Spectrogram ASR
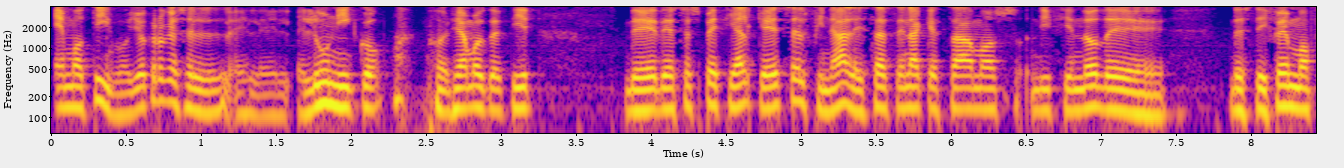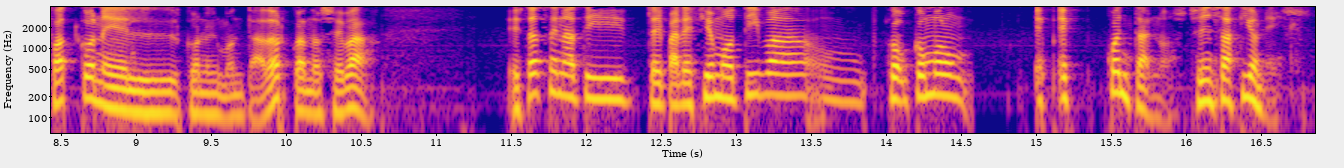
emotivo, yo creo que es el, el, único, podríamos decir, de, ese especial, que es el final, esta escena que estábamos diciendo de, de Stephen Moffat con el, con el montador, cuando se va. ¿Esta escena a ti te pareció emotiva? ¿Cómo? Eh, eh, cuéntanos, sensaciones.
